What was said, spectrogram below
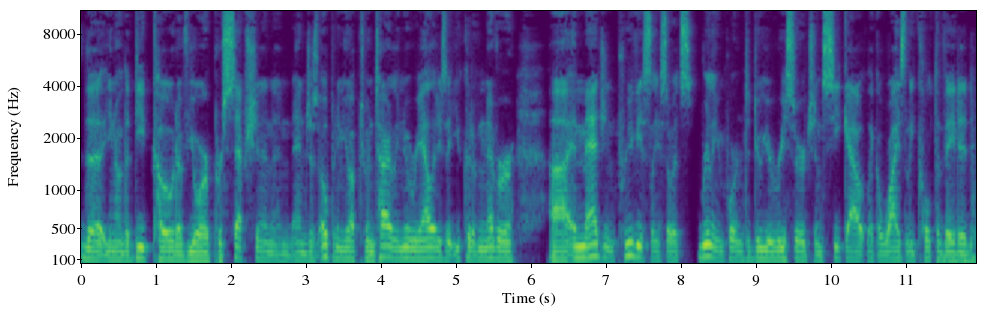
the you know the deep code of your perception and and just opening you up to entirely new realities that you could have never uh, imagined previously so it's really important to do your research and seek out like a wisely cultivated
